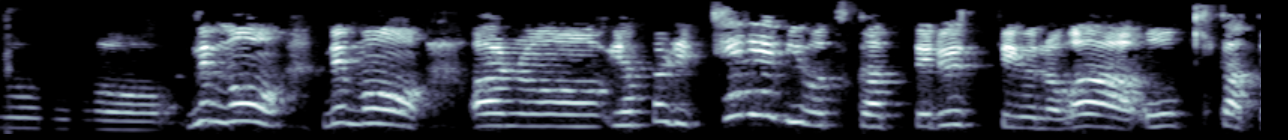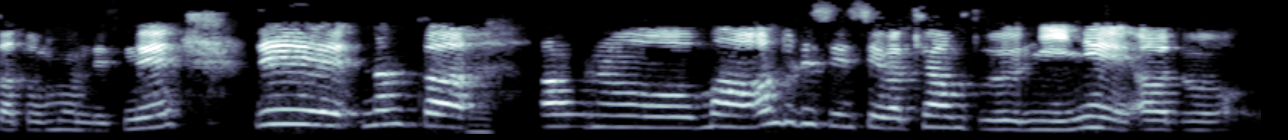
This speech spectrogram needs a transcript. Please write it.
でも、でも、あの、やっぱりテレビを使ってるっていうのは大きかったと思うんですね。で、なんか、あの、まあ、アンドレ先生はキャンプにね、あの、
